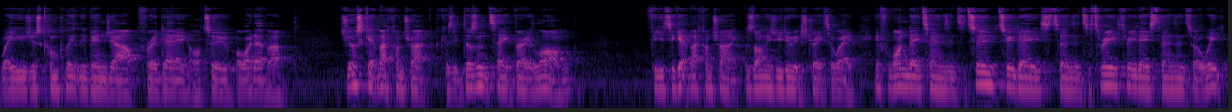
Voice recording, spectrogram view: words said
where you just completely binge out for a day or two or whatever, just get back on track because it doesn't take very long for you to get back on track as long as you do it straight away. If one day turns into two, two days turns into three, three days turns into a week,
